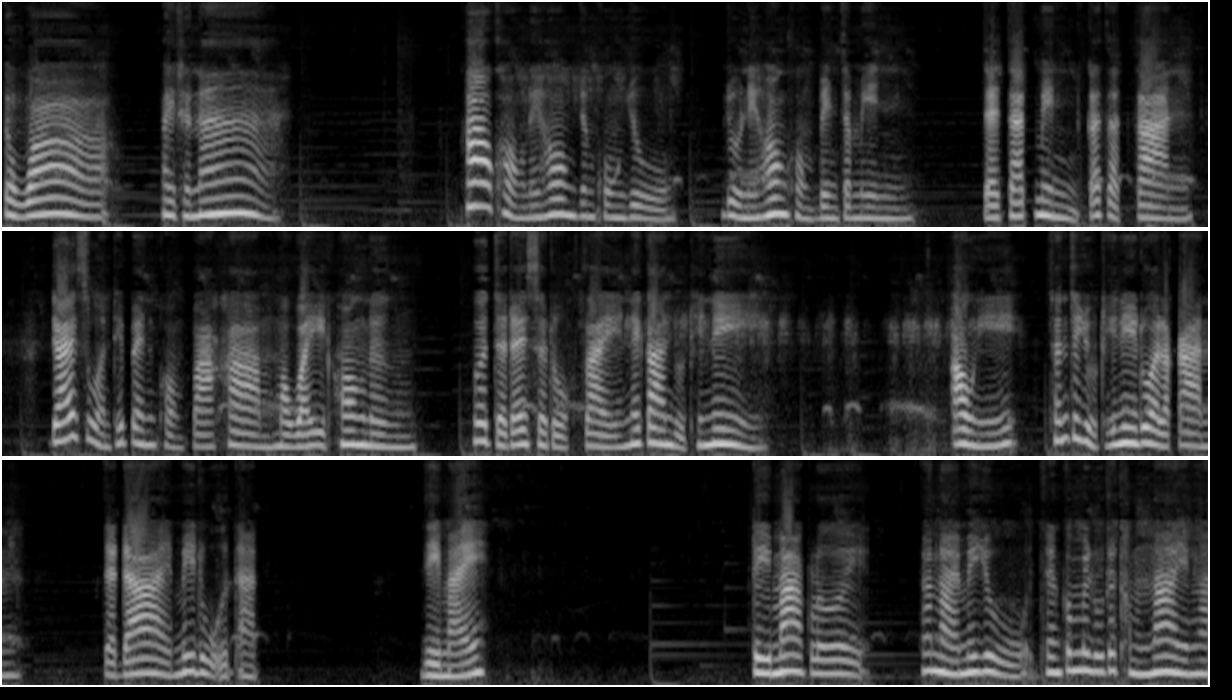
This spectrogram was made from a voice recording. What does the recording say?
แต่ว่าไปเถอะน้าข้าวของในห้องยังคงอยู่ อยู่ในห้องของเบนจามิน แต่จัดมินก็จัดการย้ายส่วนที่เป็นของปาคามมาไว้อีกห้องหนึ่ง พื่อจะได้สะดวกใจในการอยู่ที่นี่ เอางี้ ฉันจะอยู่ที่นี่ด้วยละกัน จะได้ไม่ดูอึดอัด ดีไหม ดีมากเลย ถ้านายไม่อยู่ ฉันก็ไม่รู้จะทำหน้ายังไง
